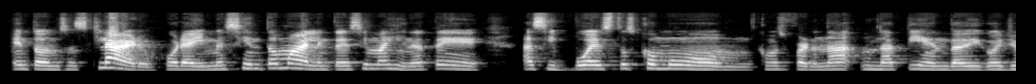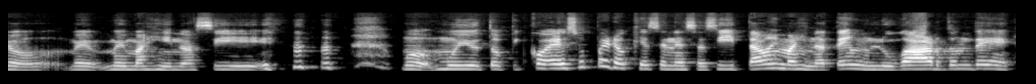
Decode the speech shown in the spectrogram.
Entonces, claro, por ahí me siento mal. Entonces, imagínate así puestos como, como si fuera una, tienda, digo yo, me, imagino así, muy, utópico eso, pero que se necesita, o imagínate un lugar donde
